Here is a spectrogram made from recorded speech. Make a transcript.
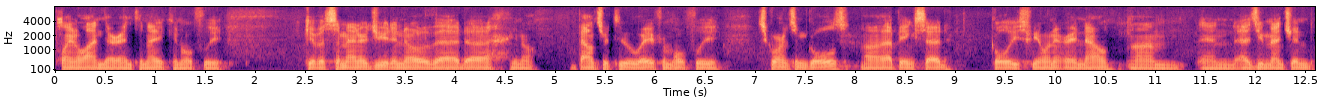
playing a lot in their end tonight can hopefully give us some energy to know that uh, you know bounce or two away from hopefully scoring some goals. Uh, that being said, goalie's feeling it right now, um, and as you mentioned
